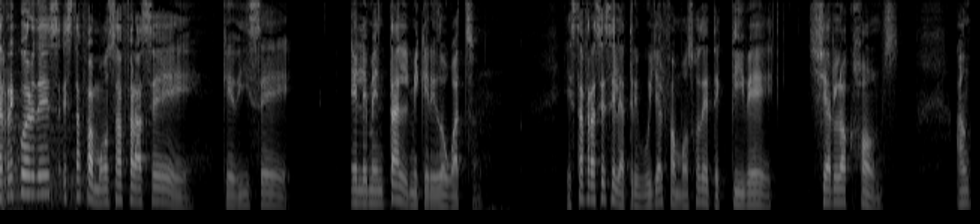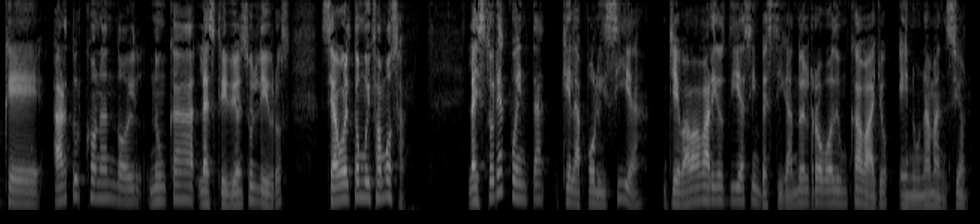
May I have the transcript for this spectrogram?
Quizás recuerdes esta famosa frase que dice, elemental, mi querido Watson. Esta frase se le atribuye al famoso detective Sherlock Holmes. Aunque Arthur Conan Doyle nunca la escribió en sus libros, se ha vuelto muy famosa. La historia cuenta que la policía llevaba varios días investigando el robo de un caballo en una mansión.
